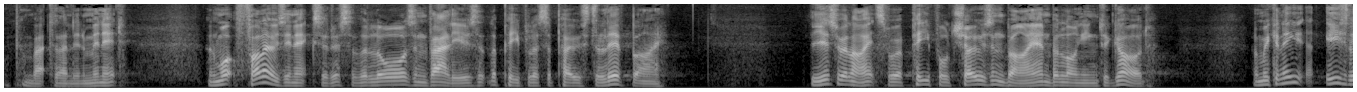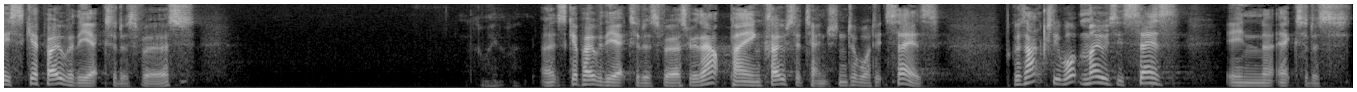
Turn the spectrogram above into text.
We'll come back to that in a minute. And what follows in Exodus are the laws and values that the people are supposed to live by. The Israelites were a people chosen by and belonging to God. And we can e- easily skip over the Exodus verse. Uh, skip over the Exodus verse without paying close attention to what it says. Because actually, what Moses says in uh, Exodus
